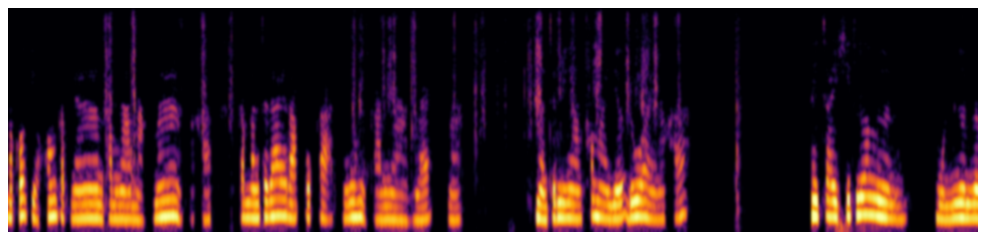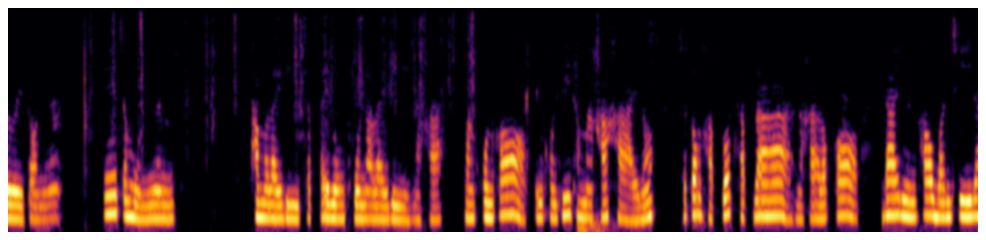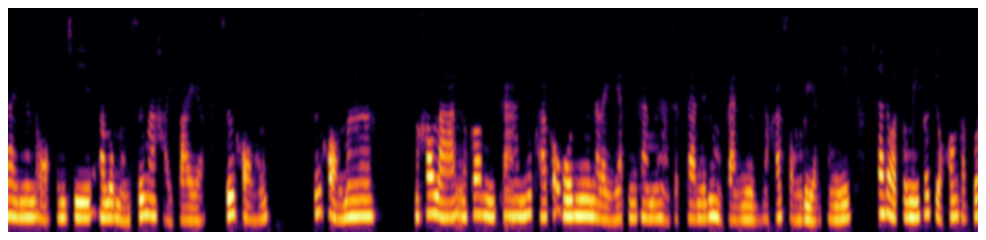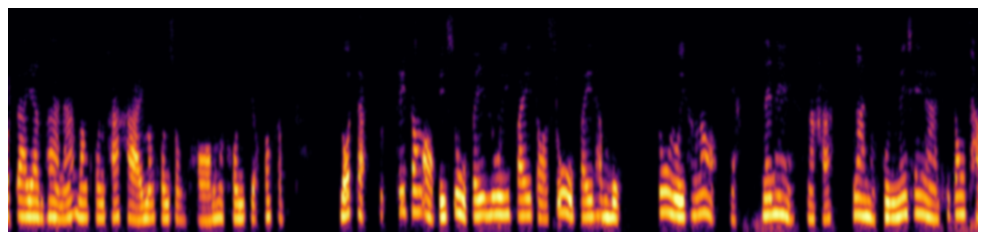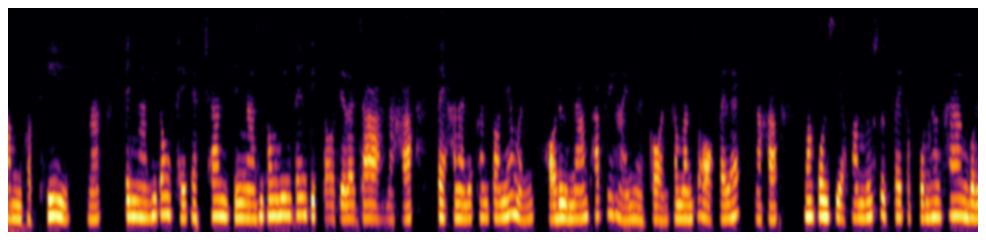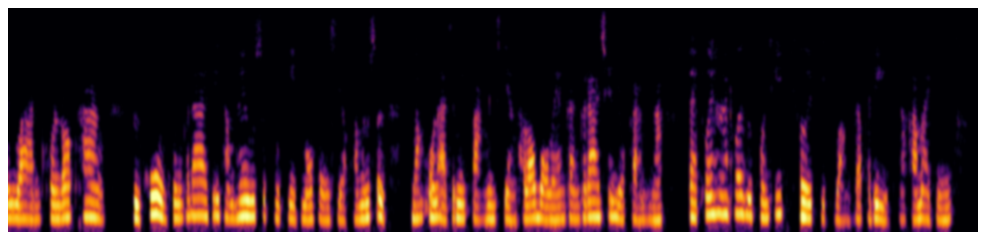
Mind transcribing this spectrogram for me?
แล้วก็เกี่ยวข้องกับงานทำงานหนักมากนะคะกำลังจะได้รับโอกาสในเรื่องของการงานและนะเหมือนจะมีงานเข้ามาเยอะด้วยนะคะ ในใจคิดเรื่องเงิน หมุนเงินเลยตอนเนี้ยเอ๊จะหมุนเงินทำอะไรดีจะไปลงทุนอะไรดีนะคะ บางคนก็เป็นคนที่ทำมาค้าขายเนาะจะต้องขับรถขับรานะคะ แล้วก็ ได้เงินเข้าบัญชีได้เงินออกบัญชี อารมณ์เหมือนซื้อมาขายไปอะ ซื้อของซื้อของมามาเข้าร้านแล้วก็มีการลูกค้าก็โอนเงินอะไรอย่างเงี้ยเป็นการบริหารจัดการในเรื่องของการเงินนะคะสองเหรียญตรงนี้ชาดอดตรงนี้ก็เกี่ยวข้องกับรถรายานพาหนะ บางคนค้าขาย บางคนส่งของ บางคนเกี่ยวข้องกับรถอะที่ต้องออกไปสู้ไปลุยไปต่อสู้ไปทำบุกสู้ลุยข้างนอกเนี่ยแน่ๆนะคะ งานของคุณไม่ใช่งานที่ต้องทำอยู่กับที่นะ เป็นงานที่ต้อง take action เป็นงานที่ต้องวิ่งเต้นติดต่อเจรจานะคะ แต่ขณะเดียวกันตอนนี้เหมือนขอดื่มน้ำพักให้หายเหนื่อยก่อนกำลังจะออกไปแล้วนะคะ บางคนเสียความรู้สึกไปกับคนข้างๆ บริวาร คนรอบข้าง หรือคู่ของคุณก็ได้ที่ทำให้รู้สึกหงุดหงิดโมโหเสียความรู้สึก บางคนอาจจะมีปากมีเสียงทะเลาะบาะแว้งกันก็ได้เช่นเดียวกันนะ แต่ถ้วยห้าถ้วยคือคนที่เคยผิดหวังกับอดีตนะคะ หมายถึง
